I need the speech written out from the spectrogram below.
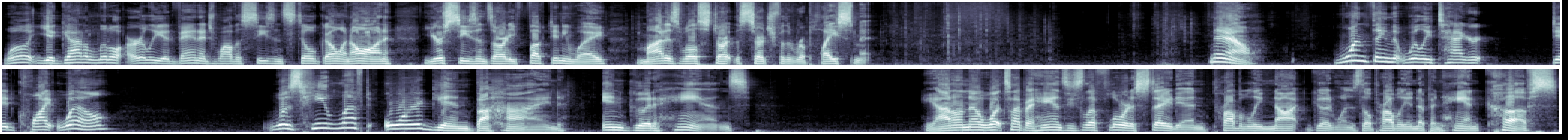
Well, you got a little early advantage while the season's still going on. Your season's already fucked anyway. Might as well start the search for the replacement. Now, one thing that Willie Taggart did quite well was he left Oregon behind in good hands. Yeah, I don't know what type of hands he's left Florida State in. Probably not good ones. They'll probably end up in handcuffs.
